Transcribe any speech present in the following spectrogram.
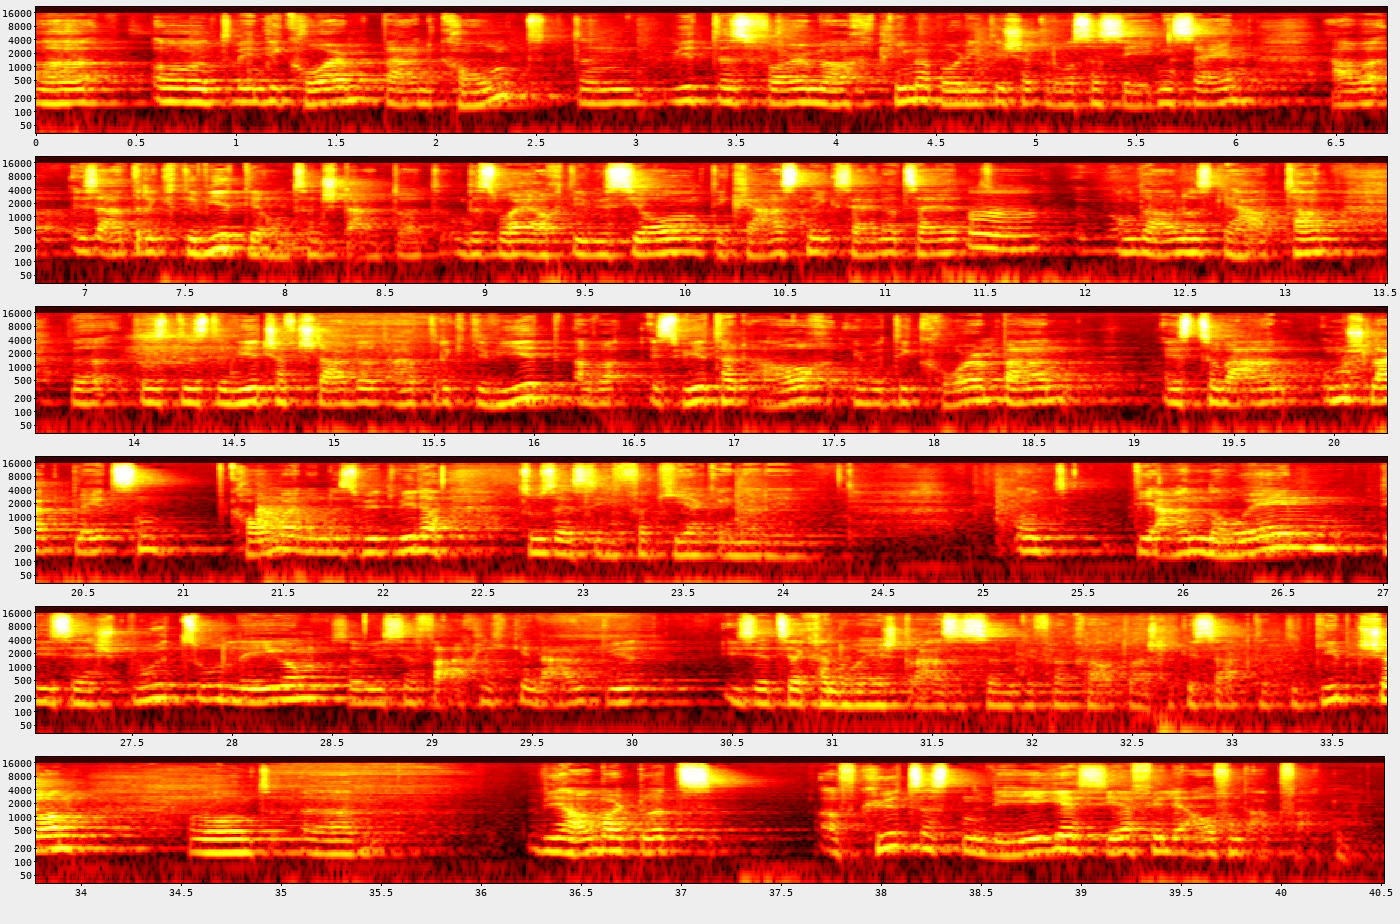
Äh, und wenn die Kornbahn kommt, dann wird das vor allem auch klimapolitisch ein großer Segen sein, aber es attraktiviert ja unseren Standort. Und das war ja auch die Vision, die Klasnik seinerzeit mhm. unter anderem gehabt haben, dass das den Wirtschaftsstandort attraktiviert, aber es wird halt auch über die Kornbahn es zu wahren Umschlagplätzen kommen und es wird wieder zusätzlichen Verkehr generieren. Und die A9, diese Spurzulegung, so wie es ja fachlich genannt wird, ist jetzt ja keine neue Straße, so wie die Frau Krautwaschel gesagt hat. Die gibt es schon und äh, wir haben halt dort auf kürzesten Wege sehr viele Auf- und Abfahrten.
